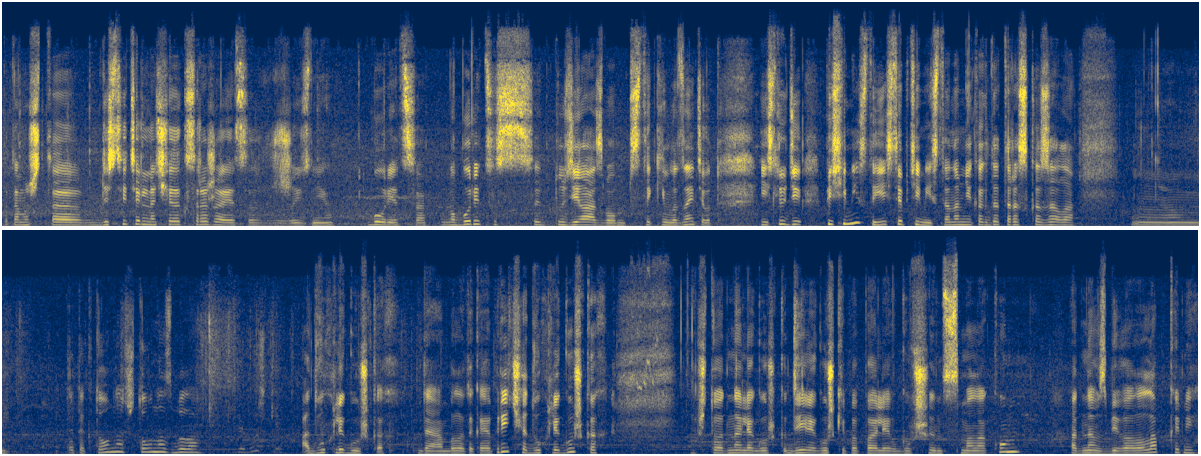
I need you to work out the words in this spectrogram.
Потому что действительно человек сражается с жизнью, Борется. Но борется с энтузиазмом, с таким, вот знаете, вот есть люди пессимисты, есть оптимисты. Она мне когда-то рассказала, это кто у нас, что у нас было? О двух лягушках. Да, была такая притча о двух лягушках, что одна лягушка, две лягушки попали в кувшин с молоком, одна взбивала лапками,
